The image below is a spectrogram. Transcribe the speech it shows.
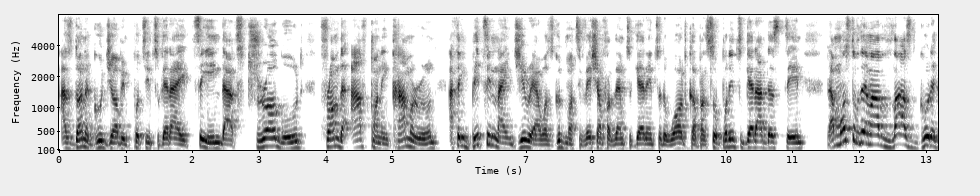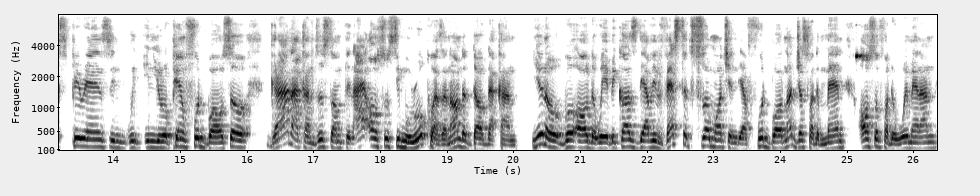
has done a good job in putting together a team that struggled from the AFCON in Cameroon. I think beating Nigeria was good motivation for them to get into the World Cup. And so putting together this team that most of them have vast good experience in, in European football. So Ghana can do something. I also see Morocco as an underdog that can you know, go all the way because they have invested so much in their football, not just for the men, also for the women. And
